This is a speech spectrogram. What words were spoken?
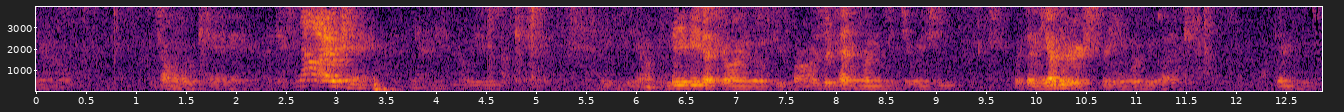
you know, it's all okay. Like, it's not okay. Yeah, you know, it is okay. And, you know, maybe that's going a little too far, depending on the situation. But then the other extreme would be like, it's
